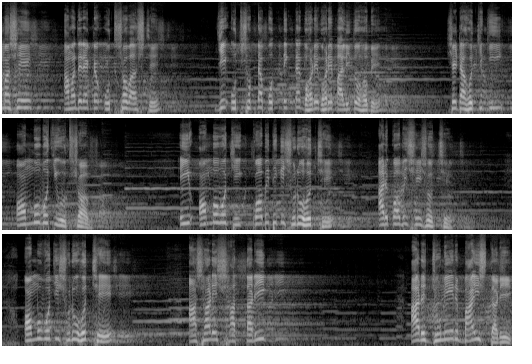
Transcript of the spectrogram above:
মাসে আমাদের একটা উৎসব আসছে। যে উৎসবটা প্রত্যেকটা ঘরে ঘরে পালিত হবে, সেটা হচ্ছে কি অম্বুবচী উৎসব। এই অম্বুবচী কবে থেকে শুরু হচ্ছে আর কবে শেষ হচ্ছে? অম্বুবচী শুরু হচ্ছে আষাঢ়ের সাত তারিখ আর জুনের বাইশ তারিখ।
